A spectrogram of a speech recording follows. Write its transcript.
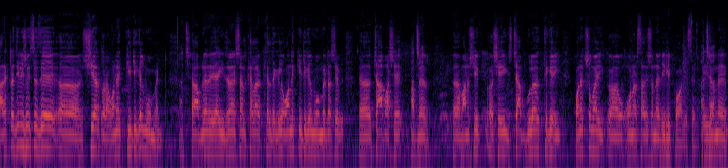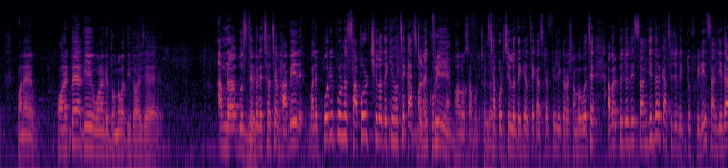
আরেকটা জিনিস হয়েছে যে শেয়ার করা অনেক ক্রিটিক্যাল মুভমেন্ট আচ্ছা। আপনার ইন্টারন্যাশনাল খেলা খেলতে গেলে অনেক ক্রিটিক্যাল মুভমেন্ট আসে চাপ আসে আচ্ছা। আপনার মানসিক সেই চাপগুলো থেকেই অনেক সময় ওনার সাজেশনে রিলিফ পাওয়া গেছে এই জন্যে জন্য মানে অনেকটাই আর কি ওনাকে ধন্যবাদ দিতে হয় যে আমরা বুঝতে পেরেছি হচ্ছে ভাবির মানে পরিপূর্ণ সাপোর্ট ছিল দেখে হচ্ছে কাজটা মানে অনেক খুবই ভালো সাপোর্ট ছিল সাপোর্ট ছিল দেখে হচ্ছে কাজটা ফ্রিলি করা সম্ভব হচ্ছে। আবার একটু যদি সঞ্জিদার কাছে যদি একটু ফিরি সঞ্জিদা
